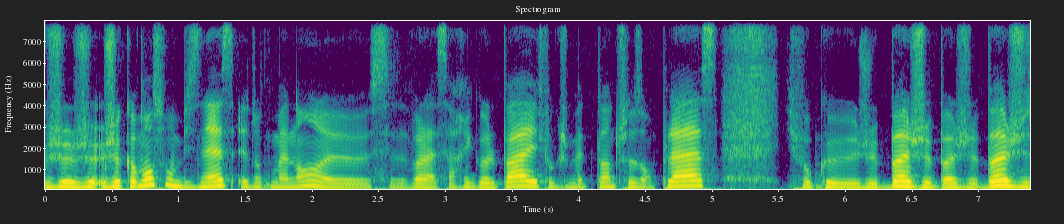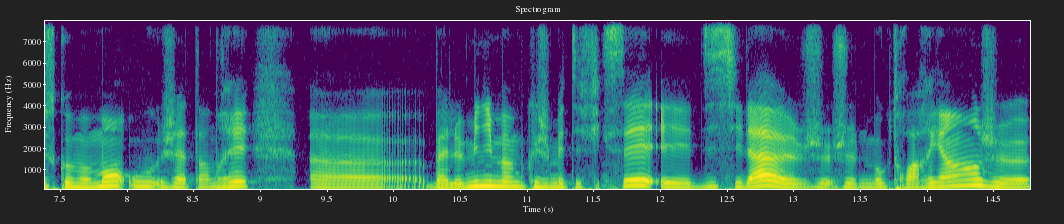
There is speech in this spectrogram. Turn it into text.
je, je, commence mon business et donc maintenant, ça, voilà, ça rigole pas. Il faut que je mette plein de choses en place. Il faut que je bosse, je bosse, je bosse jusqu'au moment où j'atteindrai euh, bah, le minimum que je m'étais fixé et d'ici là euh, je, ne m'octroie rien je,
